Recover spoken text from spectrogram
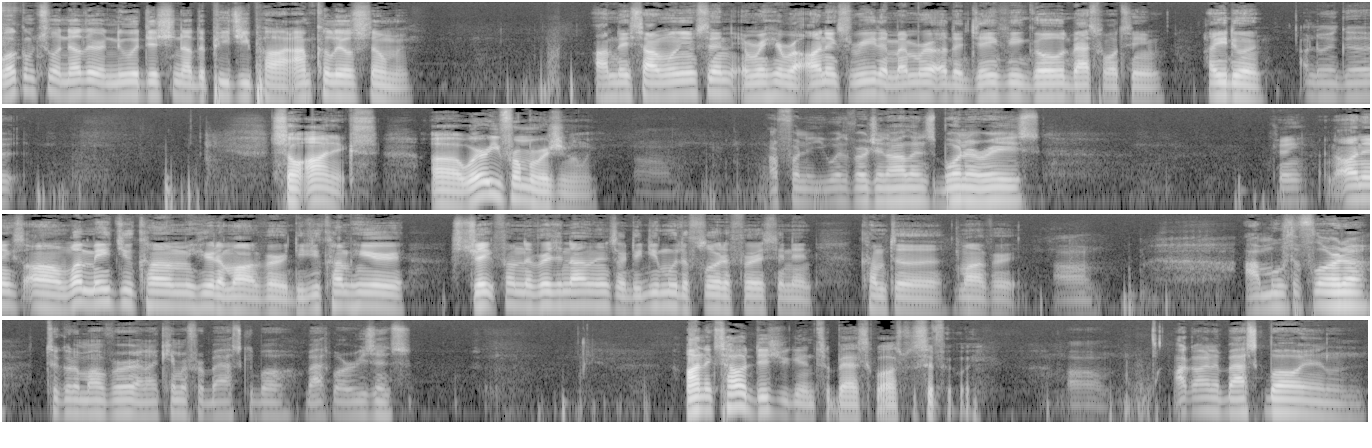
Welcome to another new edition of the PG Pod. I'm Ka'Leel Stillman. I'm Dashawn Williamson, and we're here with Onyx Reid, a member of the JV Gold basketball team. How you doing? I'm doing good. So Onyx, uh, where are you from originally? I'm from the U.S. Virgin Islands, born and raised. Okay. And Onyx, um, what made you come here to Montverde? Did you come here straight from the Virgin Islands, or did you move to Florida first and then come to Montverde? Um, I moved to Florida to go to Mount Montverde, and I came here for basketball, basketball reasons. Onyx, how did you get into basketball specifically? Um, I got into basketball in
